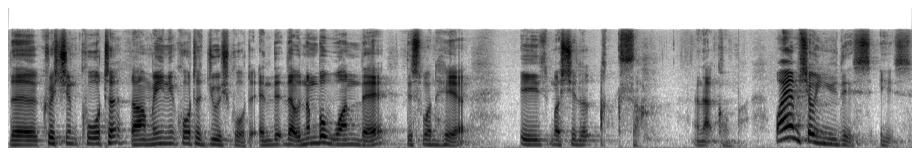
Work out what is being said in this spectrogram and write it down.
the Christian quarter, the Armenian quarter, Jewish quarter. And the, the number one there, this one here, is Masjid al-Aqsa and that compound. Why I'm showing you this is,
